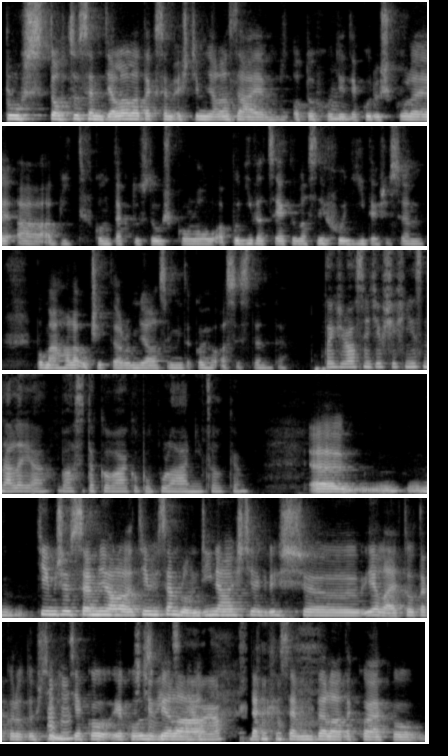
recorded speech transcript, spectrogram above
plus to, co jsem dělala, tak jsem ještě měla zájem o to chodit hmm. jako do školy a, a být v kontaktu s tou školou a podívat se, jak to vlastně chodí. Takže jsem pomáhala učitelům, dělala jsem jim takového asistenta. Takže vlastně tě všichni znali a byla si taková jako populární celkem. Eh, tím, že jsem měla, tím, že jsem blondýna ještě, když eh, je léto, tak o to ještě uh-huh. víc jako, jako ještě zbyla, víc, jo, jo. tak jsem byla taková jako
